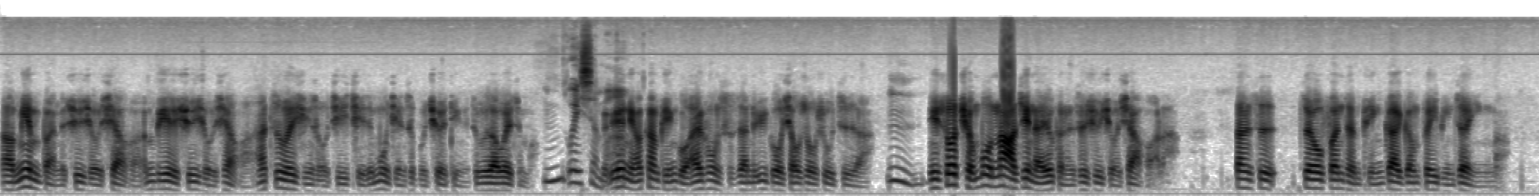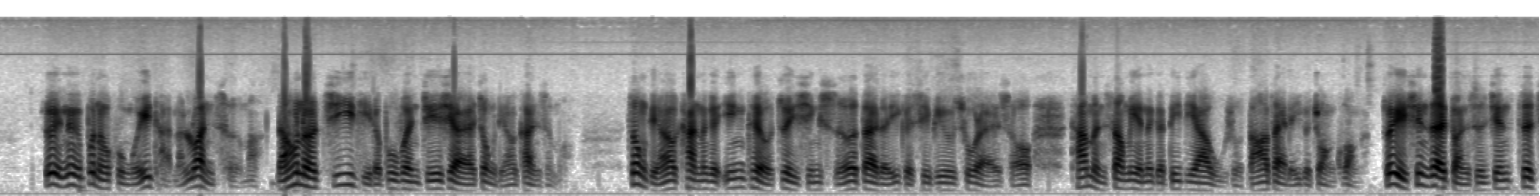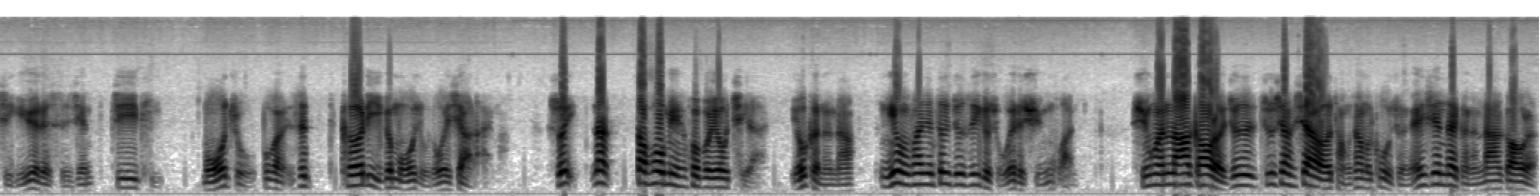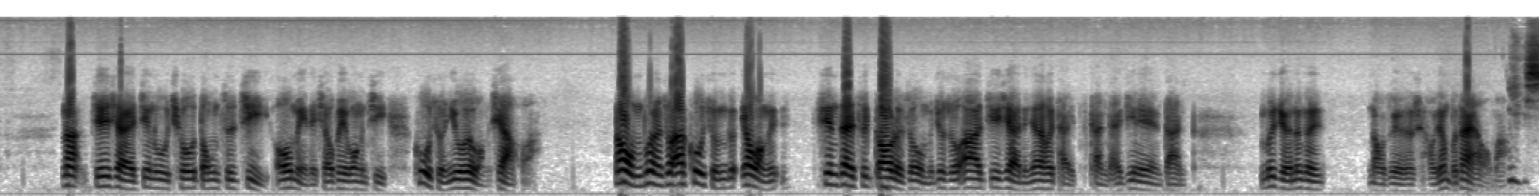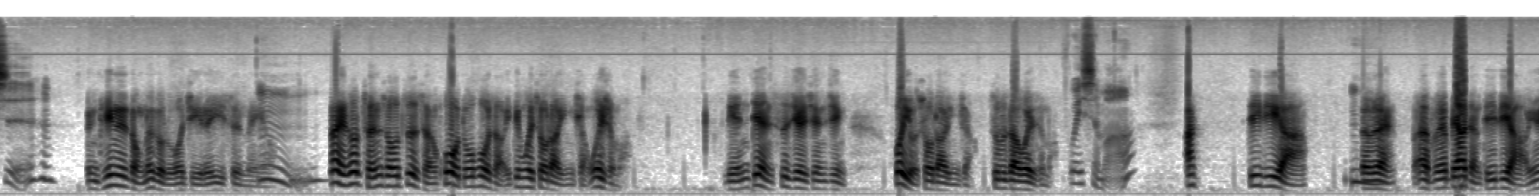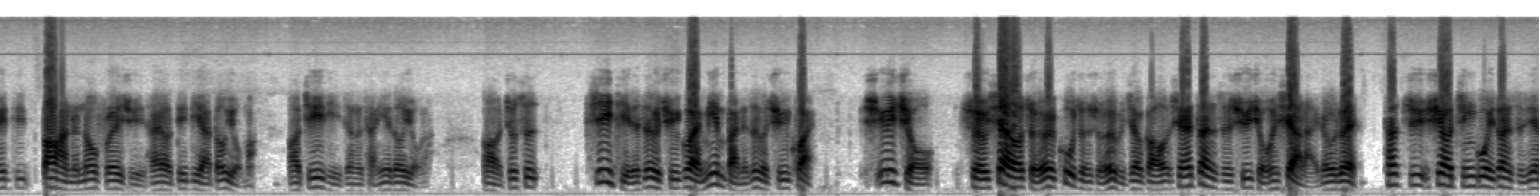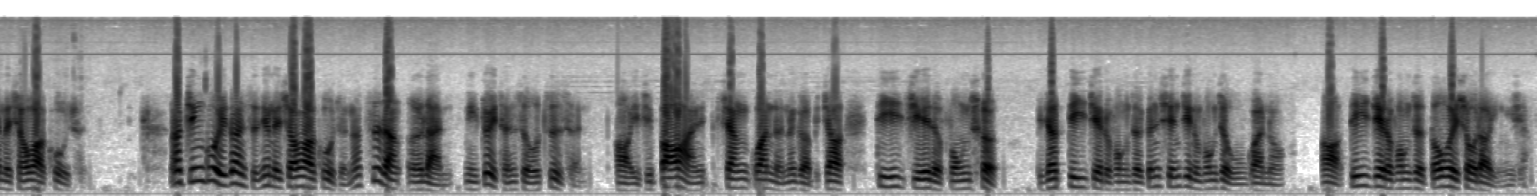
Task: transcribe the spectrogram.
啊，面板的需求下滑，NBA 的需求下滑，那、智慧型手机其实目前是不确定的，知不知道为什么？嗯，为什么因？为你要看苹果 iPhone 十三的预购销售数字啊，嗯，你说全部纳进来，有可能是需求下滑啦，但是最后分成瓶盖跟非瓶阵营嘛，所以那个不能混为一谈嘛，乱扯嘛。然后呢，记忆体的部分，接下来重点要看什么？重点要看那个 Intel 最新十二代的一个 CPU 出来的时候，他们上面那个 DDR 五所搭载的一个状况。所以现在短时间这几个月的时间，记忆体模组不管是颗粒跟模组都会下来嘛。所以那到后面会不会又起来？有可能啊。你有没有发现这个就是一个所谓的循环？循环拉高了，就是就像下游厂商的库存，哎，现在可能拉高了。那接下来进入秋冬之际，欧美的消费旺季，库存又会往下滑。那我们不能说啊，库存要往现在是高的时候，我们就说啊，接下来人家会抬砍台积电的单，你不觉得那个脑子好像不太好吗？是，你听得懂那个逻辑的意思没有？嗯，那你说成熟制程或多或少一定会受到影响，为什么？联电、世界先进会有受到影响，知不知道为什么为什么？啊，滴滴啊对不？对？呃，不不要讲滴滴啊，因为滴包含了 No Flash 还有滴滴啊都有嘛，啊，记忆体整个产业都有了，哦、就是记忆体的这个区块、面板的这个区块需求水下游水位库存水位比较高，现在暂时需求会下来，对不对？它需需要经过一段时间的消化库存，那经过一段时间的消化库存，那自然而然你对成熟制程哦，以及包含相关的那个比较低阶的封测。比较低阶的封测跟先进的封测无关哦，哦，低阶的封测都会受到影响，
